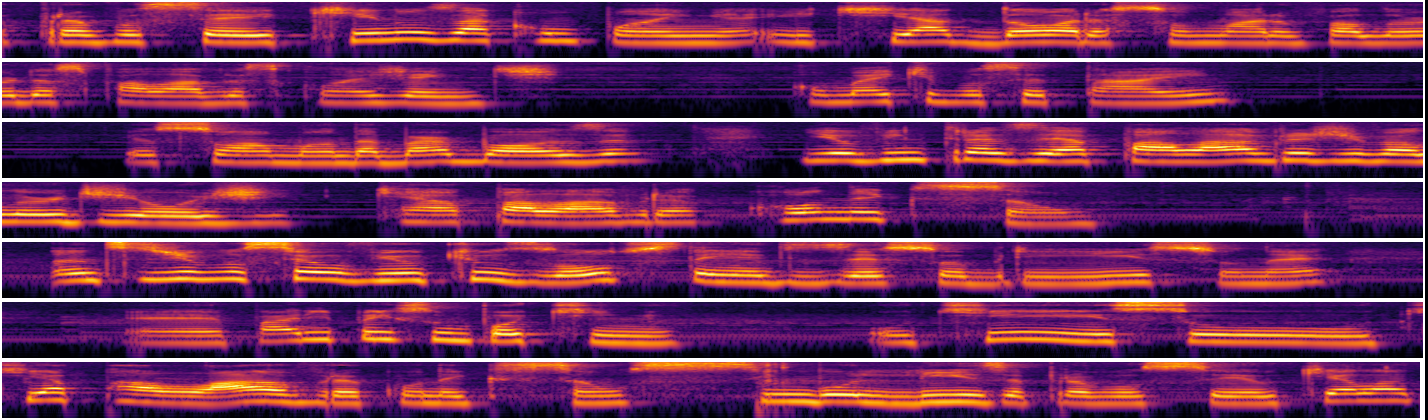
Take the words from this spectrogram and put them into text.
Para você que nos acompanha e que adora somar o valor das palavras com a gente. Como é que você tá, hein? Eu sou Amanda Barbosa e eu vim trazer a palavra de valor de hoje, que é a palavra conexão. Antes de você ouvir o que os outros têm a dizer sobre isso, né? É, pare e pense um pouquinho. O que isso, o que a palavra conexão simboliza para você? O que ela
